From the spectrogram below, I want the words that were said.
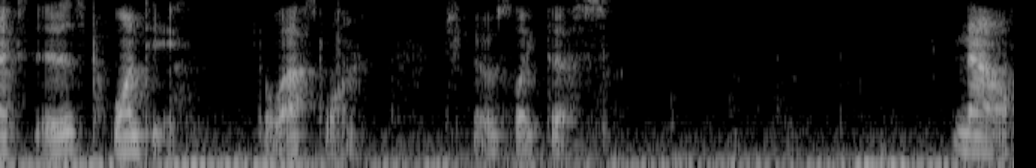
Next is 20, the last one, which goes like this. Now,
